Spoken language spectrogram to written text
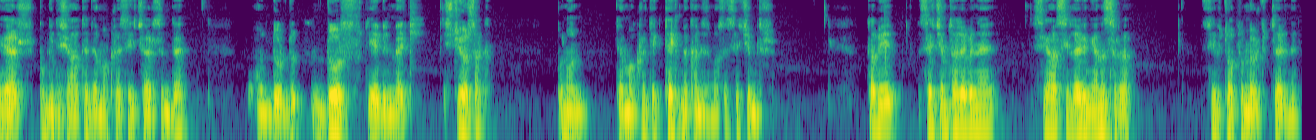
Eğer bu gidişatı demokrasi içerisinde dur, dur diyebilmek istiyorsak bunun demokratik tek mekanizması seçimdir. Tabii seçim talebini siyasilerin yanı sıra sivil toplum örgütlerinin,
